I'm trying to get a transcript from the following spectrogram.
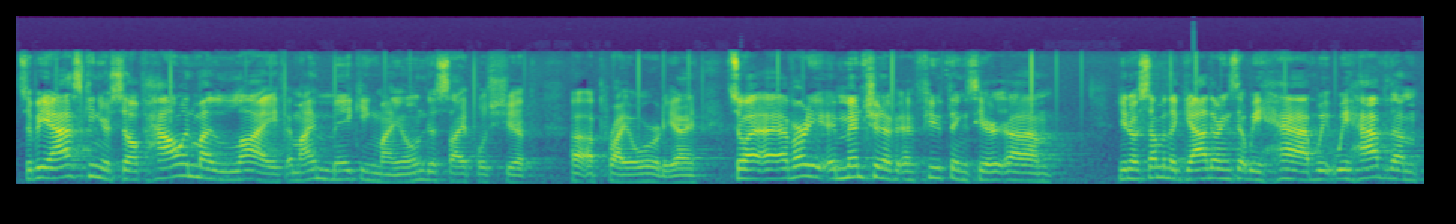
So be asking yourself, how in my life am I making my own discipleship uh, a priority? I, so I, have already mentioned a, a, few things here. Um, you know, some of the gatherings that we have, we, we have them,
